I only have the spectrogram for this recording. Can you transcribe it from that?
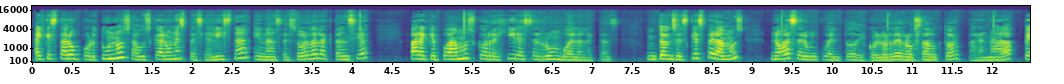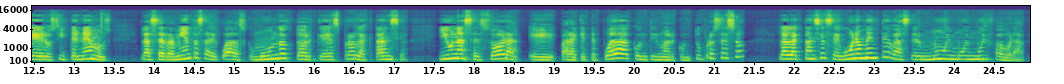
hay que estar oportunos a buscar un especialista en asesor de lactancia para que podamos corregir ese rumbo a la lactancia. Entonces, ¿qué esperamos? No va a ser un cuento de color de rosa, doctor, para nada, pero si tenemos las herramientas adecuadas como un doctor que es pro lactancia y una asesora eh, para que te pueda continuar con tu proceso, la lactancia seguramente va a ser muy, muy, muy favorable.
